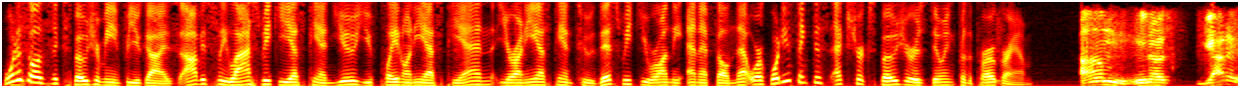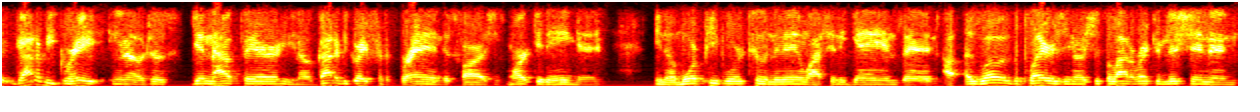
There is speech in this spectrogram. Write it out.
What does all this exposure mean for you guys? Obviously, last week ESPNU, you've played on ESPN. You're on ESPN2 this week. You were on the NFL Network. What do you think this extra exposure is doing for the program? Um, you know, it's gotta gotta be great. You know, just getting out there. You know, gotta be great for the brand as far as just marketing and you know, more people are tuning in, watching the games, and uh, as well as the players. You know, it's just a lot of recognition and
